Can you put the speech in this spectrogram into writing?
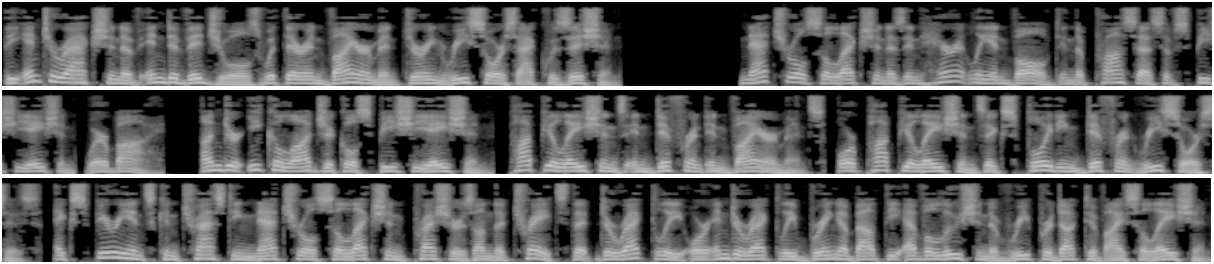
the interaction of individuals with their environment during resource acquisition. Natural selection is inherently involved in the process of speciation, whereby under ecological speciation, populations in different environments, or populations exploiting different resources, experience contrasting natural selection pressures on the traits that directly or indirectly bring about the evolution of reproductive isolation.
